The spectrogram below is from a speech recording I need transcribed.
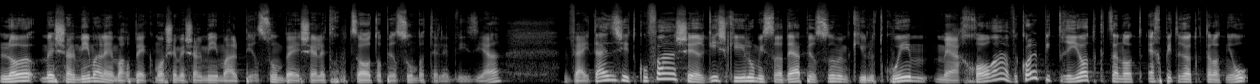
לא משלמים עליהם הרבה, כמו שמשלמים על פרסום בשלט חוצות או פרסום בטלוויזיה. והייתה איזושהי תקופה שהרגיש כאילו משרדי הפרסום הם כאילו תקועים מאחורה, וכל מיני פטריות קטנות, איך פטריות קטנות נראו,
